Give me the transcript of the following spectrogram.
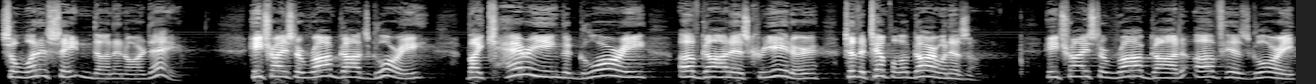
So, what has Satan done in our day? He tries to rob God's glory by carrying the glory of God as creator to the temple of Darwinism. He tries to rob God of his glory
